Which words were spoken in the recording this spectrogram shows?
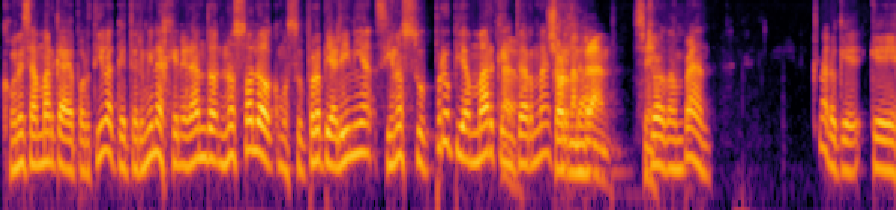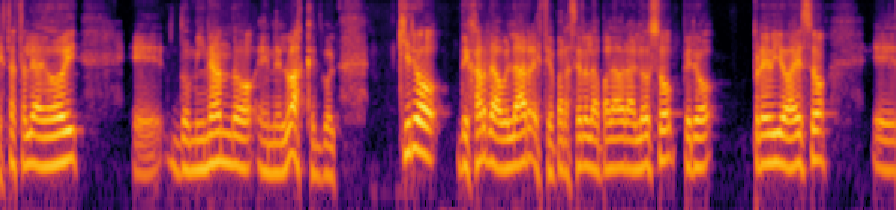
con esa marca deportiva que termina generando no solo como su propia línea, sino su propia marca interna. Jordan Brand. Jordan Brand. Claro, que, está hasta el día de hoy eh, dominando en el básquetbol. Quiero dejar de hablar este, para hacerle la palabra al oso, pero previo a eso, eh,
